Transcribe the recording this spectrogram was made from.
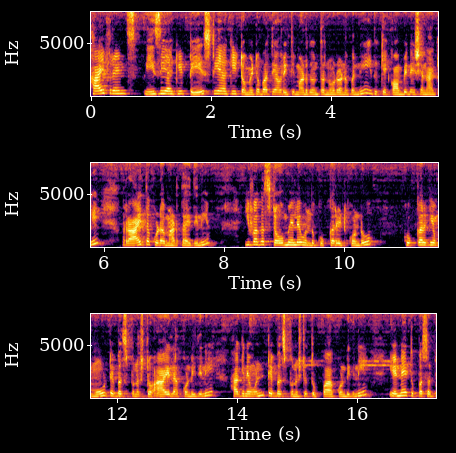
ಹಾಯ್ ಫ್ರೆಂಡ್ಸ್, ಈಸಿಯಾಗಿ, ಟೇಸ್ಟಿಯಾಗಿ ಟೊಮೆಟೊ ಬಾತ್ ಯಾವ ರೀತಿ ಮಾಡೋದು ಅಂತ ನೋಡೋಣ ಬನ್ನಿ. ಇದಕ್ಕೆ ಕಾಂಬಿನೇಷನ್ ಆಗಿ ರಾಯ್ತ ಕೂಡ ಮಾಡ್ತಾ ಇದ್ದೀನಿ. ಇವಾಗ ಸ್ಟವ್ ಮೇಲೆ ಒಂದು ಕುಕ್ಕರ್ ಇಟ್ಕೊಂಡು ಕುಕ್ಕರ್ಗೆ ಮೂರು ಟೇಬಲ್ ಸ್ಪೂನಷ್ಟು ಆಯಿಲ್ ಹಾಕ್ಕೊಂಡಿದ್ದೀನಿ. ಹಾಗೆಯೇ ಒಂದು ಟೇಬಲ್ ಸ್ಪೂನಷ್ಟು ತುಪ್ಪ ಹಾಕ್ಕೊಂಡಿದ್ದೀನಿ. ಎಣ್ಣೆ ತುಪ್ಪ ಸ್ವಲ್ಪ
